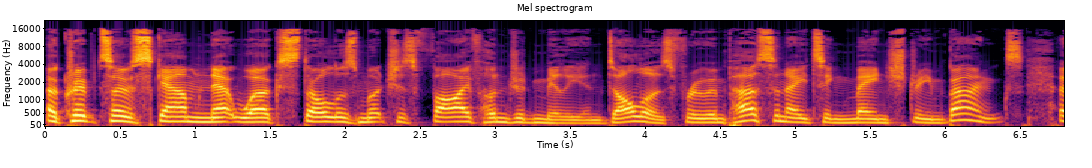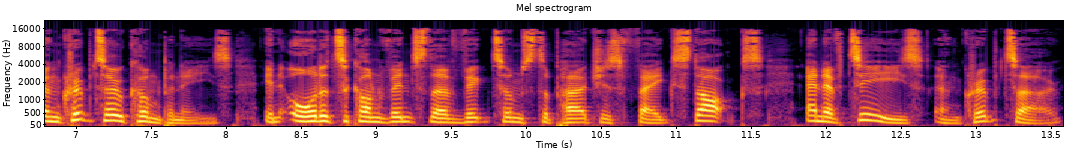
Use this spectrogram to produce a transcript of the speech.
A crypto scam network stole as much as $500 million through impersonating mainstream banks and crypto companies in order to convince their victims to purchase fake stocks, NFTs, and crypto.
